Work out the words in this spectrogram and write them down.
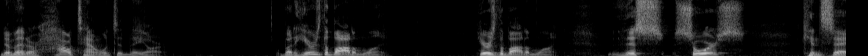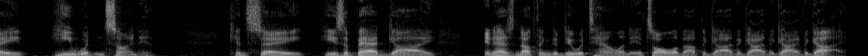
no matter how talented they are. But here's the bottom line. Here's the bottom line. This source can say he wouldn't sign him, can say he's a bad guy. It has nothing to do with talent. It's all about the guy, the guy, the guy, the guy.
